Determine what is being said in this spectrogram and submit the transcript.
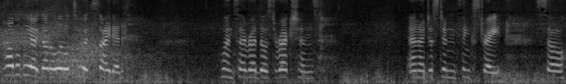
probably I got a little too excited once I read those directions and I just didn't think straight. So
